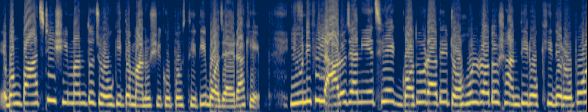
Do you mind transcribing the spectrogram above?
এবং পাঁচটি সীমান্ত চৌকিতে মানসিক উপস্থিতি বজায় রাখে। ইউনিফিল আরও জানিয়েছে, গত রাতে টহলরত শান্তিরক্ষীদের ওপর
